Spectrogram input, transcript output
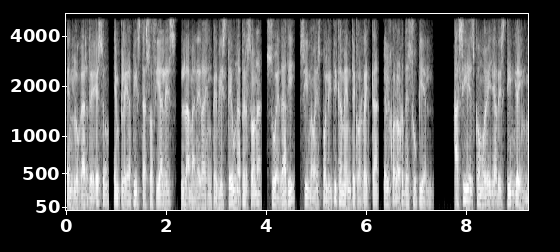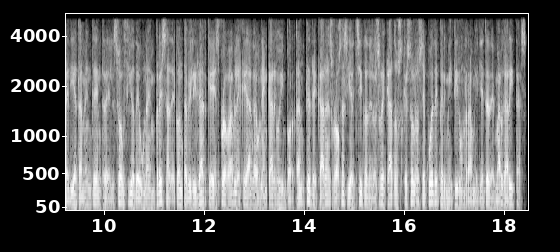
En lugar de eso, emplea pistas sociales, la manera en que viste una persona, su edad y, si no es políticamente correcta, el color de su piel. Así es como ella distingue inmediatamente entre el socio de una empresa de contabilidad que es probable que haga un encargo importante de caras rosas y el chico de los recados que solo se puede permitir un ramillete de margaritas.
